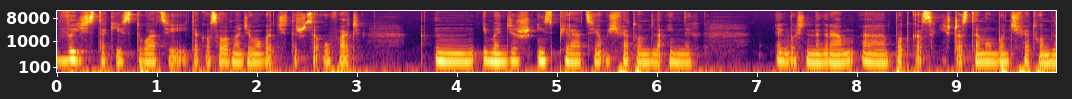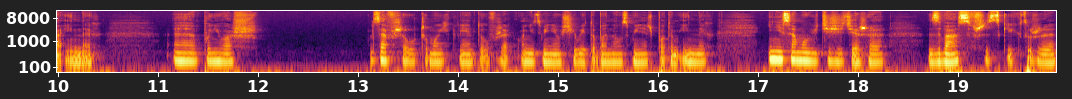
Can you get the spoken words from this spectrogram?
wyjść z takiej sytuacji i taka osoba będzie mogła Ci też zaufać mm, i będziesz inspiracją i światłem dla innych. Jak właśnie nagrałam e, podcast jakiś czas temu, bądź światłem dla innych, e, ponieważ zawsze uczę moich klientów, że jak oni zmienią siebie, to będą zmieniać potem innych. I niesamowicie się cieszę z Was wszystkich, którzy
